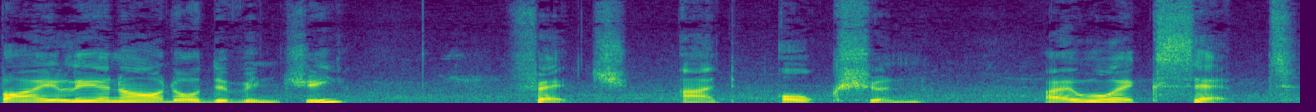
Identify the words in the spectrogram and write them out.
by Leonardo da Vinci fetch at auction? I will accept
